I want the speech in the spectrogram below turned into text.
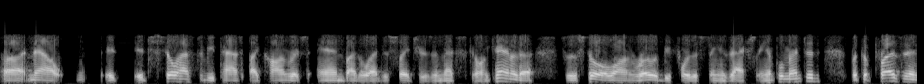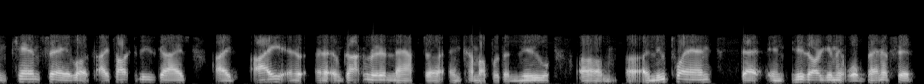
Uh, now, it it still has to be passed by Congress and by the legislatures in Mexico and Canada. So there's still a long road before this thing is actually implemented. But the president can say, "Look, I talked to these guys. I I have gotten rid of NAFTA and come up with a new um, a new plan." That in his argument will benefit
